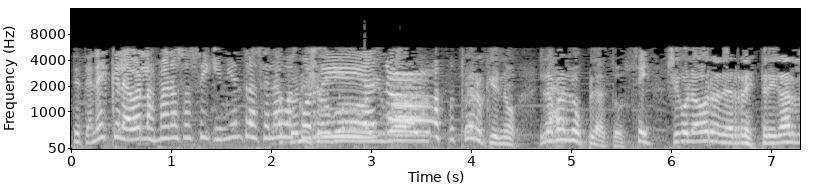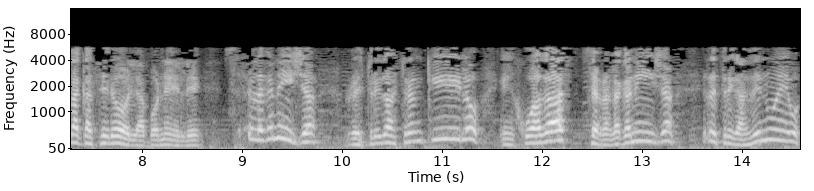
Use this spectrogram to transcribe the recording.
Te tenés que lavar las manos así y mientras el agua corría, ¡no! Claro que no. Lavar los platos. Sí. Llegó la hora de restregar la cacerola, ponele. Cerra la canilla, restregás tranquilo, enjuagás, cerras la canilla, restregás de nuevo.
